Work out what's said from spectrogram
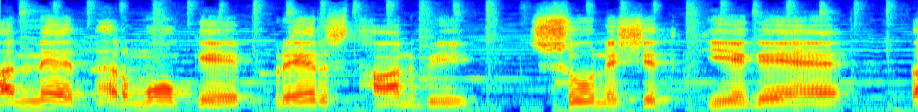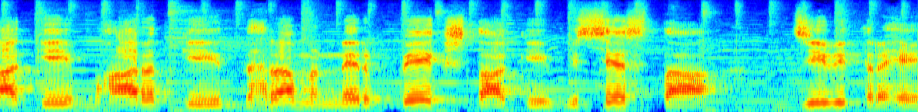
अन्य धर्मों के प्रेर स्थान भी सुनिश्चित किए गए हैं ताकि भारत की धर्म निरपेक्षता की विशेषता जीवित रहे।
